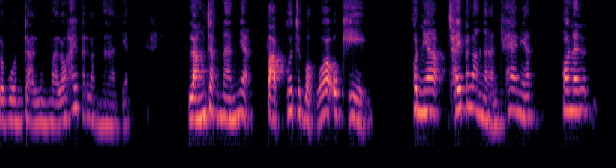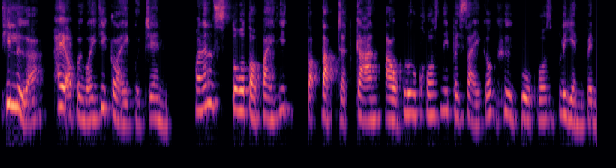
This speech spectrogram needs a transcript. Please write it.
กระบวนการลงมาแล้วให้พลังงานเนี่ยหลังจากนั้นเนี่ยตับก็จะบอกว่าโอเค คนเนี้ยใช้พลังงานแค่เนี้ย เพราะนั้นที่เหลือให้เอาไปไว้ที่ไกลโคเจน เพราะนั้นตัวต่อไปที่ตับจัดการเอากลูโคสนี่ไปใส่ก็คือกลูโคสเปลี่ยนเป็น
